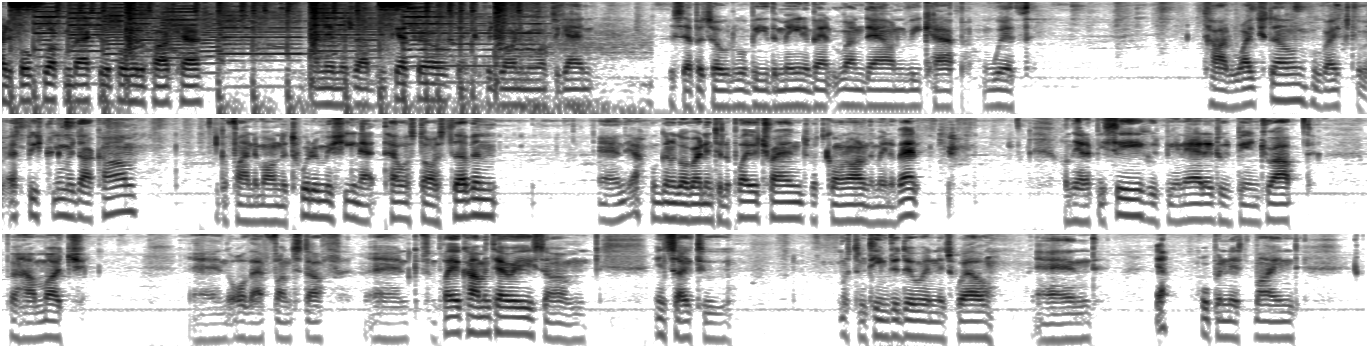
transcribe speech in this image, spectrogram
Alrighty, folks, welcome back to the Hitter Podcast. My name is Rob DiPietro. Thank you for joining me once again. This episode will be the main event rundown recap with Todd Whitestone, who writes for SPStreamer.com. You can find him on the Twitter machine at Telestar7. And yeah, we're going to go right into the player trends, what's going on in the main event, on the NFBC, who's being added, who's being dropped, for how much and all that fun stuff, and some player commentary, some insight to what some teams are doing as well, and yeah, hoping to find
